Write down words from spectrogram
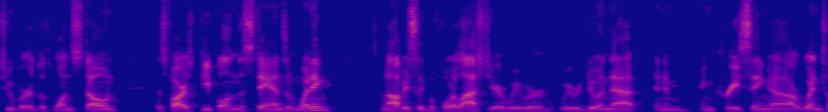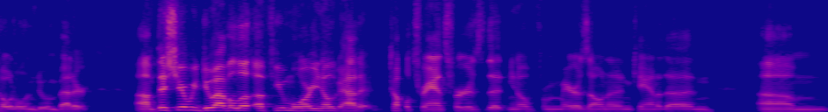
two birds with one stone as far as people in the stands and winning. And obviously, before last year, we were we were doing that and in, increasing uh, our win total and doing better. Um, this year, we do have a, few more. You know, had a couple transfers that you know from Arizona and Canada, and um,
